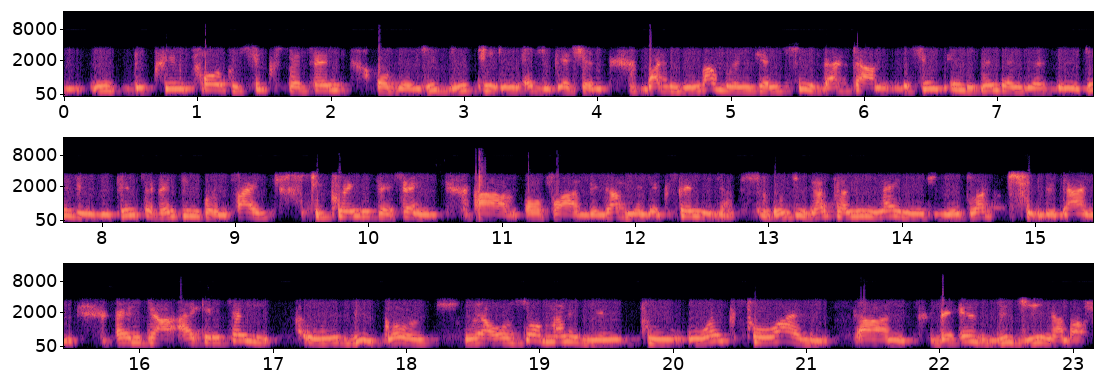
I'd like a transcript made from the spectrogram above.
between 4 to 6 percent of the GDP in education. But in Zimbabwe, can see that um, since independence, has been giving between 17.5 to 20 percent uh, of uh, the government expenditure, which is actually in line with, what should be done. And uh, I can say with this goal, we are also managing to work towards um, the SDG number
